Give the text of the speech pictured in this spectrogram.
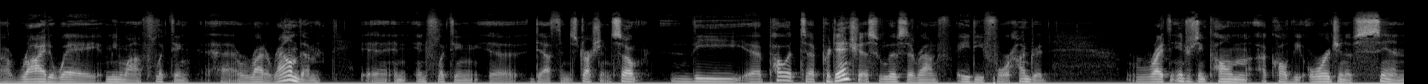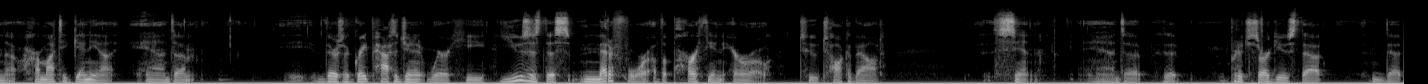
uh, ride away, meanwhile inflicting uh, or ride around them, uh, in, inflicting uh, death and destruction. So the uh, poet Prudentius, who lives around AD 400, writes an interesting poem called "The Origin of Sin," Hamartigenia, and um, there's a great passage in it where he uses this metaphor of the Parthian arrow to talk about sin. And uh, the Prudentius argues that that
